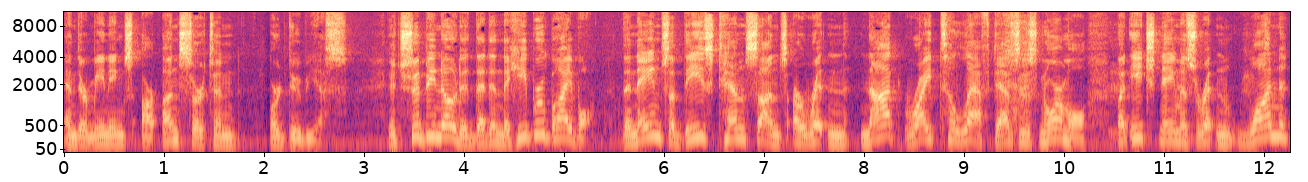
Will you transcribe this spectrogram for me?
and their meanings are uncertain or dubious. It should be noted that in the Hebrew Bible, the names of these 10 sons are written not right to left as is normal, but each name is written one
